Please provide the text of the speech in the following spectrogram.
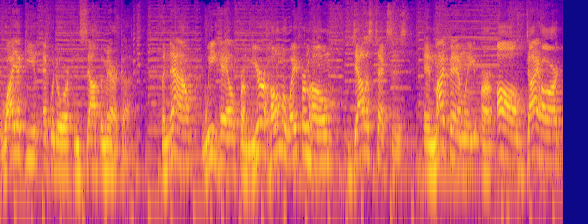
Guayaquil, Ecuador, in South America. But now we hail from your home away from home, Dallas, Texas, and my family are all die-hard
